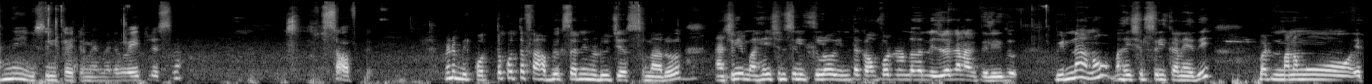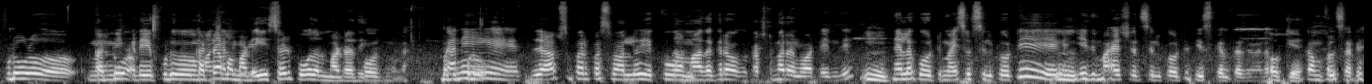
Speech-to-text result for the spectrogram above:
అన్ని ఇవి సిల్క్ ఐటమే madam. Weight less soft madam మీరు కొత్త కొత్త ఫ్యాబ్రిక్స్ అన్ని ఇంట్రడ్యూస్ చేస్తున్నారు. యాక్చువల్లీ మహేశ్వరి సిల్క్లో ఇంత కంఫర్ట్ ఉండదని నిజంగా నాకు తెలియదు విన్నాను మహేశ్వరి సిల్క్ అనేది బట్ మనము ఎప్పుడు కట్టు ఎప్పుడు కట్టామన్నమాట. ఈ సైడ్ పోదన్నమాట అది. కానీ జాబ్స్ పర్పస్ వాళ్ళు ఎక్కువ మా దగ్గర ఒక కస్టమర్ అలవాటు అయింది నెలకు ఒకటి మైసూర్ సిల్క్ ఒకటి ఇది మహేశ్వర్ సిల్క్ ఒకటి తీసుకెళ్తాది మేడం. ఓకే కంపల్సరీ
